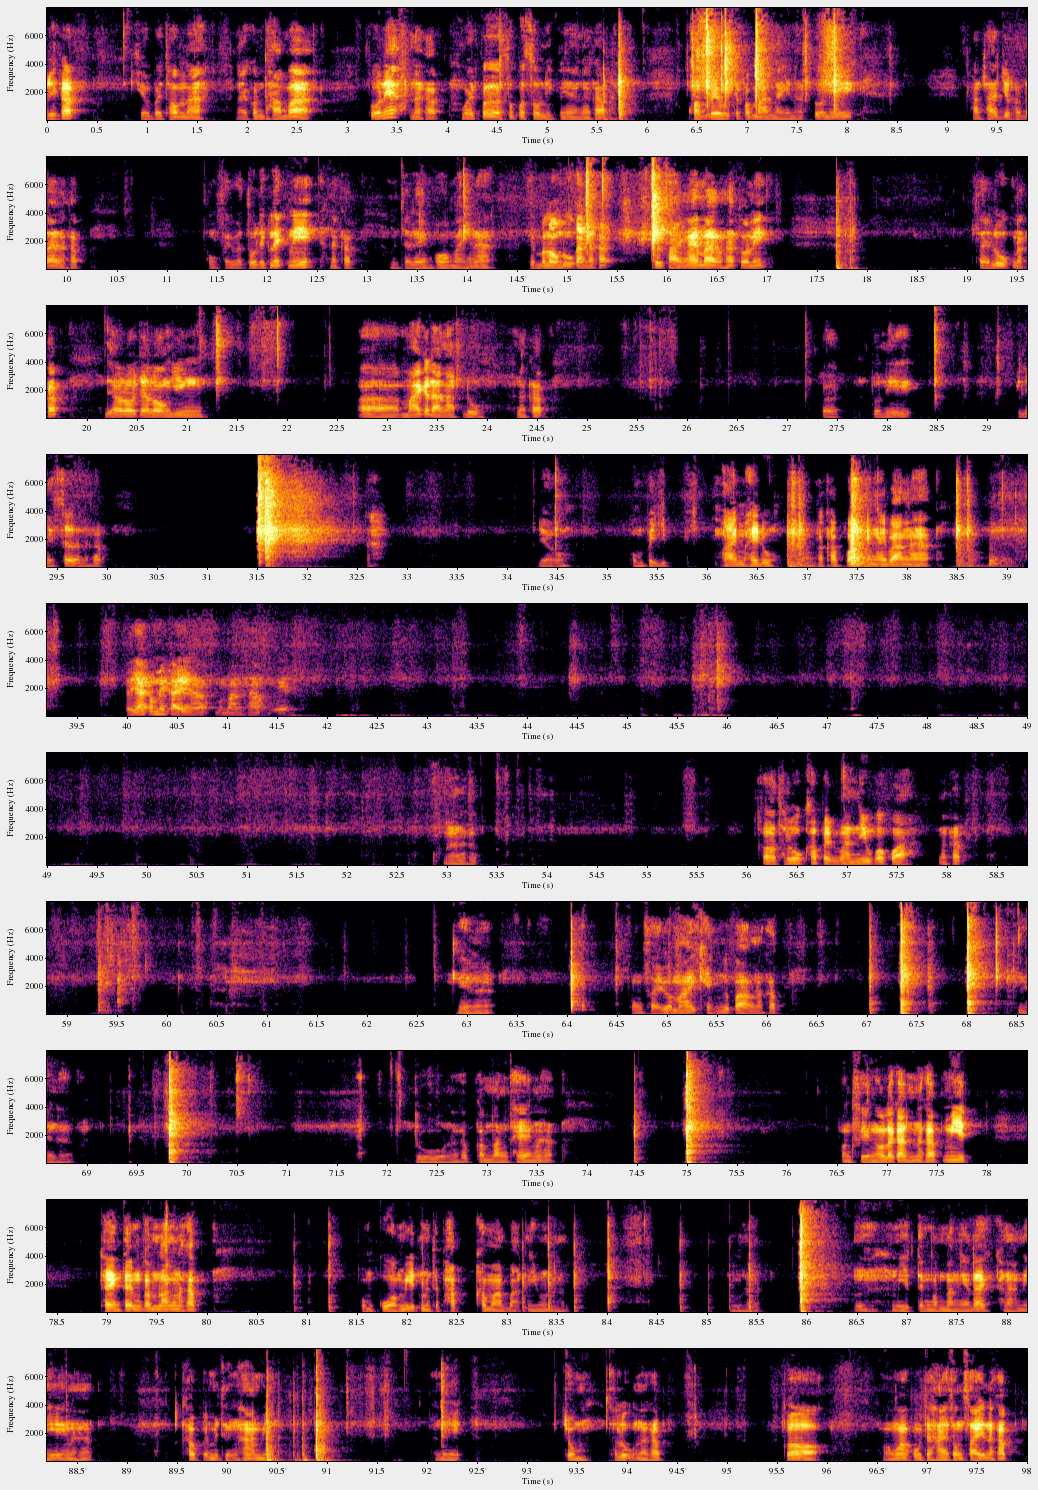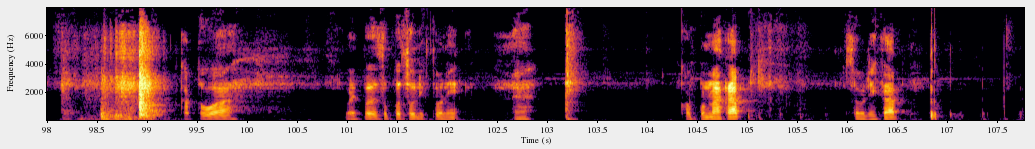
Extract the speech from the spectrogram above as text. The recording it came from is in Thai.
วัสดีครับ เขียวใบท่อมนะ หลายคนถามว่าตัวเนี้ยนะครับไวเปอร์ซูเปอร์โซนิกเนี่ยนะครับ ความเร็วจะประมาณไหนนะครับ ตัวนี้ผ่านท้ายหยุดเขาได้นะครับ สงสัยว่าตัวเล็กๆนี้นะครับ มันจะแรงพอไหมนะ เดี๋ยวมาลองดูกันนะครับเส้นสายง่ายมากนะฮะตัวนี้ ใส่ลูกนะครับ เดี๋ยวเราจะลองยิงอ่าไม้กระดานอัดดูนะครับ เปิดตัวนี้ เลเซอร์นะครับ เดี๋ยวผมไปหยิบไม้มาให้ดูนะครับ ว่ายังไงบ้างนะฮะระยะก็ไม่ไกลนะครับ ประมาณห้าเมตรมาแล้วครับ ก็ทะลุเข้าไปประมาณนิ้วกว่าๆนะครับ เนี่ยนะฮะสงสัยว่าไม้แข็งหรือเปล่านะครับเนี่ยนะฮะดูนะครับกำลังแทงนะฮะฟังเสียงเอาแล้วกันนะครับ มีดแทงเต็มกำลังนะครับ ผมกลัวมีดมันจะพับเข้ามาบาดนิ้วนะครับ ดูนะมมีเต็มกำลังยังได้ขนาดนี้เองนะครับ เข้าไปไม่ถึงห้ามิลอันนี้ จมทะลุนะครับ ก็หวังว่าคงจะหายสงสัยนะครับ กับตัวไวเปอร์ซูเปอร์โซนิกตัวนี้นะขอบคุณมากครับ สวัสดีครับ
